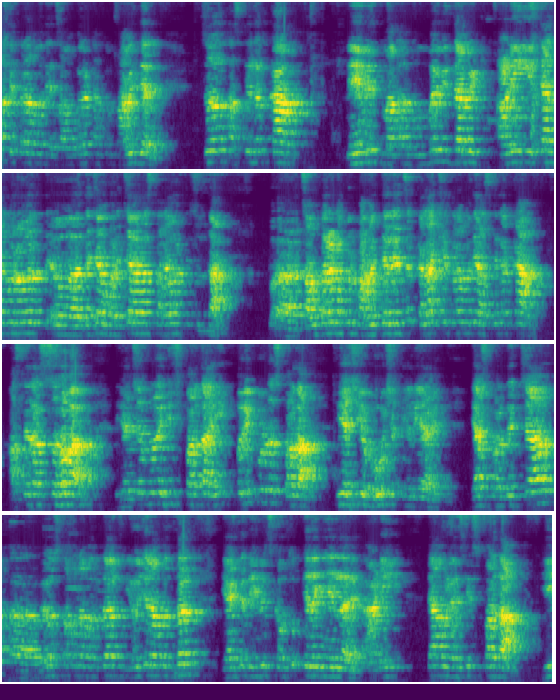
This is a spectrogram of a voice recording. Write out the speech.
क्षेत्रामध्ये सावकारा ठाकूर महाविद्यालय असलेलं काम नेहमीच मुंबई विद्यापीठ आणि त्याचबरोबर त्याच्या वरच्या स्तरावरती सुद्धा अं, सावकारा ठाकूर महाविद्यालयाचं कला क्षेत्रामध्ये असलेलं काम असलेला सहभाग याच्यामुळे ही स्पर्धा ही परिपूर्ण स्पर्धा ही अशी होऊ शकलेली आहे. या स्पर्धेच्या व्यवस्थापनाबद्दल नियोजनाबद्दल या इथे नेहमीच कौतुक केलं गेलेलं आहे. आणि त्यामुळे ही स्पर्धा ही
